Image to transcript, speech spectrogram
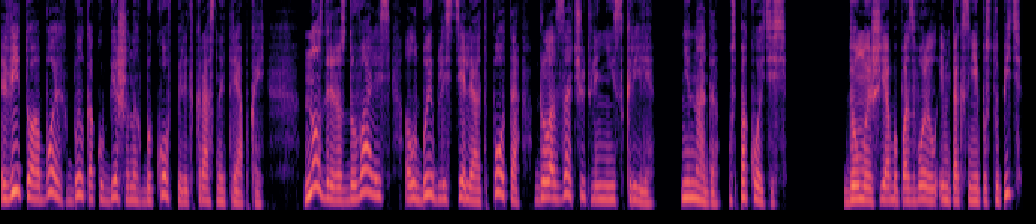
Вид у обоих был, как у бешеных быков перед красной тряпкой. Ноздри раздувались, лбы блестели от пота, глаза чуть ли не искрили. «Не надо, успокойтесь». «Думаешь, я бы позволил им так с ней поступить?»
